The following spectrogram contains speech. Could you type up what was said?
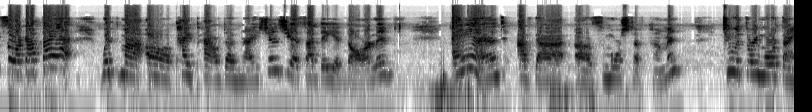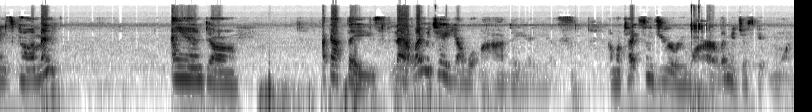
so I got that with my uh, PayPal donations. Yes, I did, darling. And I've got uh, some more stuff coming. Two or three more things coming. And uh, I got these. Now, let me tell y'all what my idea is. I'm going to take some jewelry wire. Let me just get one.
